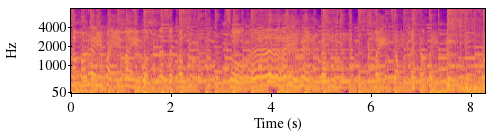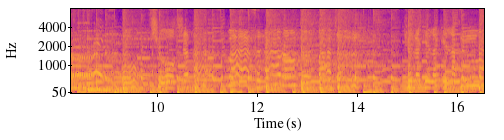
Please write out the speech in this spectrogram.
ทำอะไรไปไม่บ่นนะสักคำโธ่เอ้ยเวรกรรมไม่ทำและก็ไม่มีโอ้โชคชะตาวาสนาเราเกิดมาจนคิลละคิลละคิลละขึ้นมา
